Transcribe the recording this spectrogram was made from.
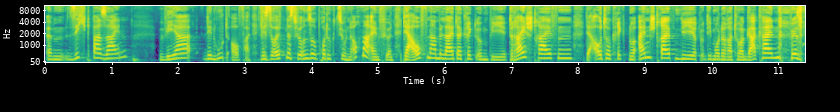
ähm, sichtbar sein, wer den Hut aufhat. Wir sollten es für unsere Produktion auch mal einführen. Der Aufnahmeleiter kriegt irgendwie drei Streifen, der Autor kriegt nur einen Streifen, die, die Moderatoren gar keinen. Wir sind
